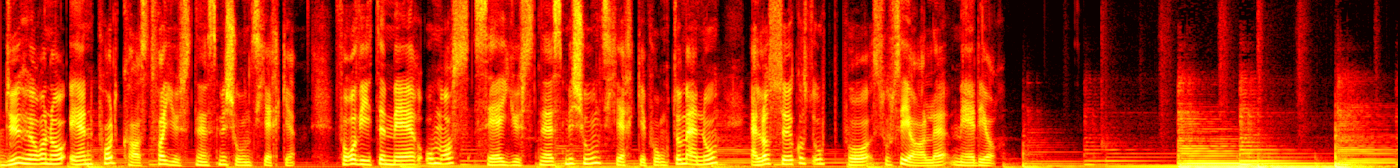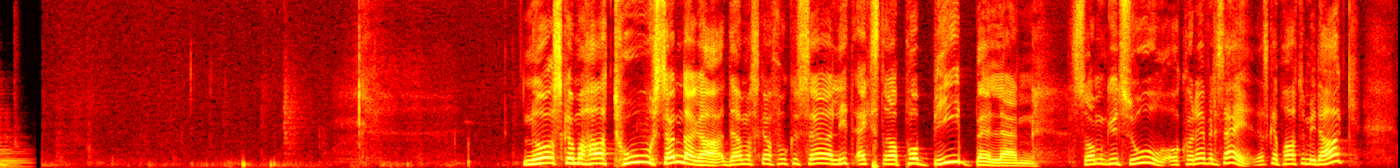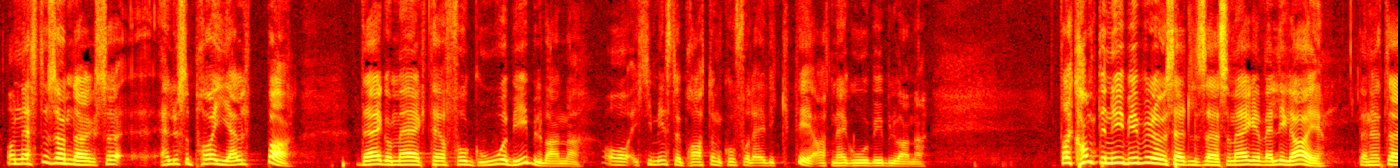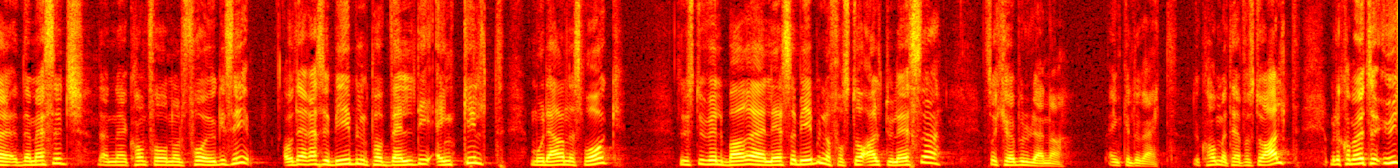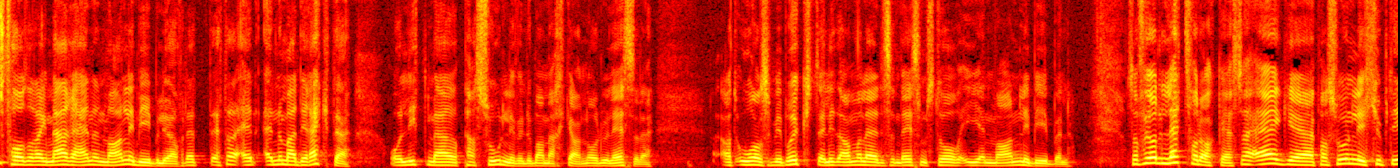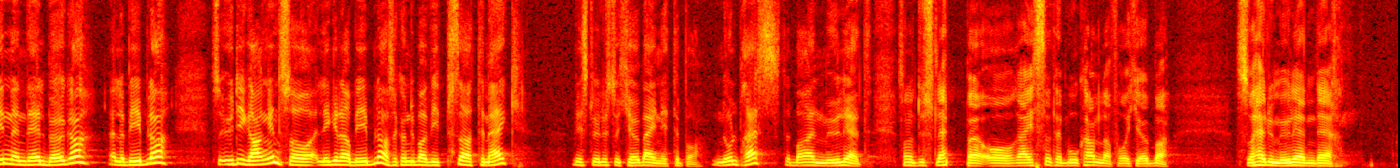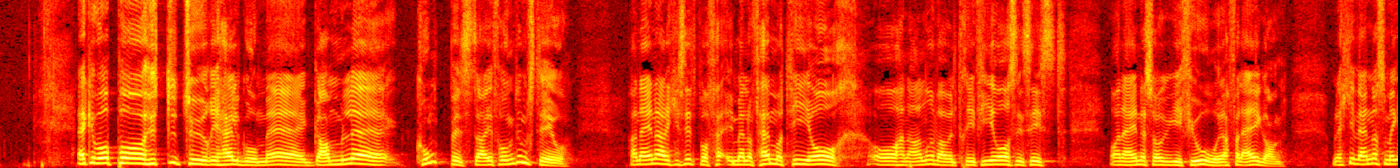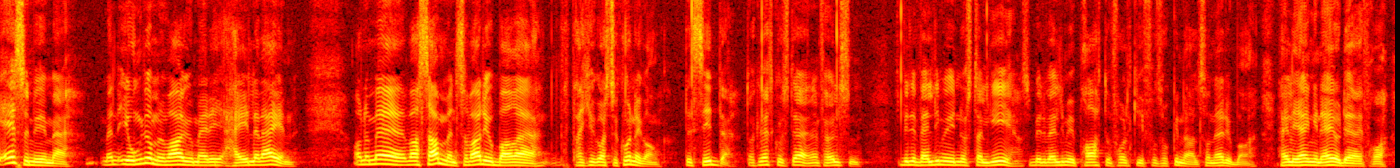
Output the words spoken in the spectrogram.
Du hører nå en podkast fra Justnes misjonskirke. For å vite mer om oss, se justnesmisjonskirke.no, eller søk oss opp på sosiale medier. Nå skal vi ha to søndager der vi skal fokusere litt ekstra på Bibelen som Guds ord, og hva det vil si. Det skal jeg prate om i dag. Og Neste søndag så har jeg lyst til å prøve å hjelpe deg og meg til å få gode bibelvenner. Og ikke minst til å prate om hvorfor det er viktig at vi har gode bibelvenner. Det har kommet en ny bibeloversettelse som jeg er veldig glad i. Den heter The Message. Den kom for noen få uker siden. Og Der er Bibelen på veldig enkelt, moderne språk. Så Hvis du vil bare lese Bibelen og forstå alt du leser, så kjøper du denne. Enkelt og greit. Du kommer til å forstå alt, men det kommer til å utfordre deg mer enn en vanlig bibel gjør. For dette er enda mer direkte og litt mer personlig, vil du bare merke når du leser det. At ordene som blir brukt, er litt annerledes enn de som står i en vanlig bibel. Så For å gjøre det lett for dere, så har jeg eh, personlig kjøpt inn en del bøker, eller bibler. Så ute i gangen så ligger der bibler, så kan du bare vippse til meg hvis du har lyst til å kjøpe en etterpå. Null press, det er bare en mulighet, sånn at du slipper å reise til bokhandler for å kjøpe så har du muligheten der. Jeg har vært på hyttetur i helga med gamle kompiser fra ungdomstida. Han ene hadde ikke sett på mellom fem og ti år, og han andre var vel tre-fire år siden sist. Og han ene så jeg i fjor, iallfall én gang. Men det er ikke venner som jeg er så mye med. Men i ungdommen var jeg jo med de hele veien. Og når vi var sammen, så var det jo bare Det trenger ikke gå et sekund engang. Det sitter. Dere vet hvordan det er, den følelsen. Så blir det veldig mye nostalgi, så blir det veldig mye prat om folk fra Sokndal. Sånn er det jo bare. Hele gjengen er jo derifra.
